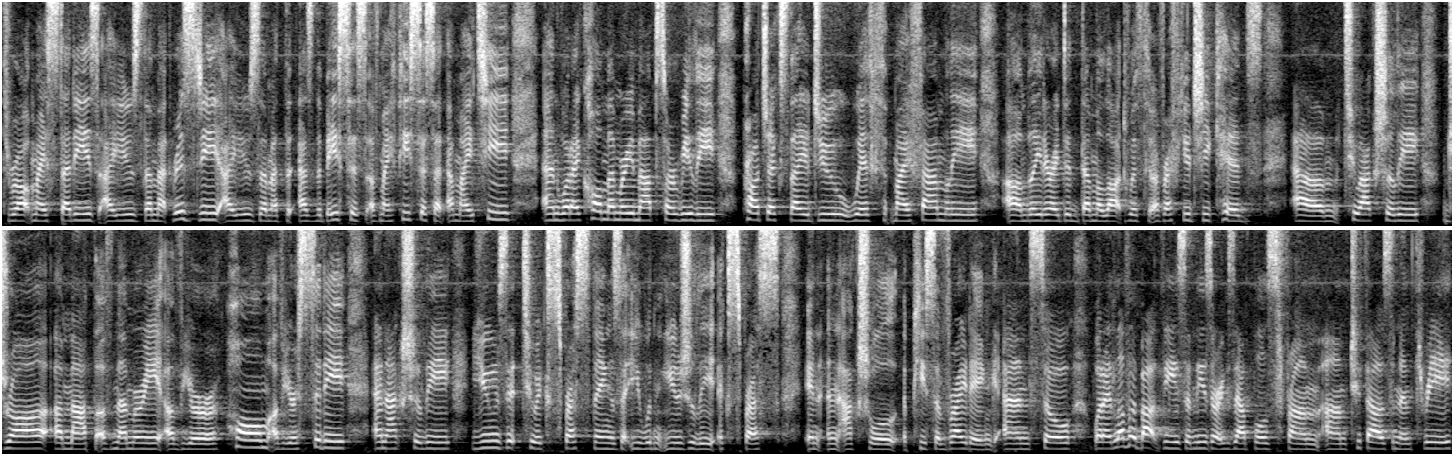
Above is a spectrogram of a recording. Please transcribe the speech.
throughout my studies. I used them at RISD, I use them the, as the basis of my thesis at MIT. And what I call memory maps are really projects that I do with my family. Um, later, I did them a lot with uh, refugee kids um, to actually draw a map of memory of your home, of your city, and actually use it to express things that you wouldn't usually express in an actual piece of writing. And so, what I love about these, and these are examples from um, 2003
